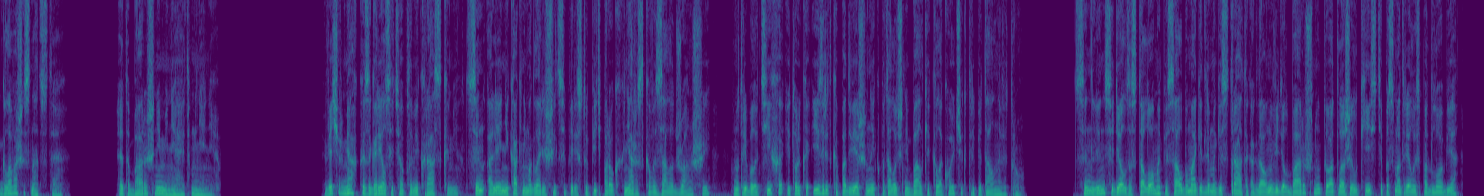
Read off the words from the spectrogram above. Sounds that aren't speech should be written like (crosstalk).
Глава 16. Эта барышня меняет мнение. Вечер мягко загорелся теплыми красками. Сын Але никак не могла решиться переступить порог княжеского зала Джуанши. Внутри было тихо, и только изредка подвешенный к потолочной балке колокольчик трепетал на ветру. Цин Лин сидел за столом и писал бумаги для магистрата. Когда он увидел барышню, то отложил кисть и посмотрел из-под лобья —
